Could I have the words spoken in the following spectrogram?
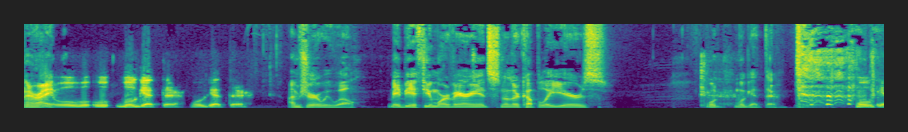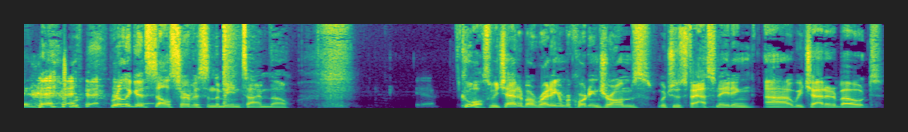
All right. Yeah, we'll, we'll, we'll get there. We'll get there. I'm sure we will. Maybe a few more variants, another couple of years. We'll we'll get there. we'll get really good cell service in the meantime, though. Yeah. Cool. So we chatted about writing and recording drums, which was fascinating. Uh, we chatted about.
